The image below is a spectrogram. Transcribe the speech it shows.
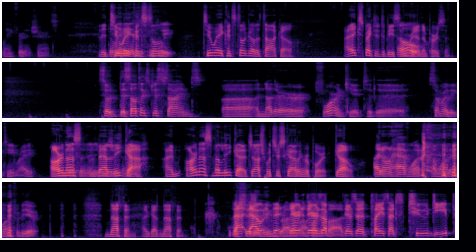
Langford insurance. The The two way could still complete. two way could still go to Tacko. I expect it to be some Oh. random person. So the Celtics just signed uh, another foreign kid to the summer league team, right? Arnas Doesn't any research on Velicka. I'm Arnas Velicka. Josh, what's your scouting report? Go. I don't have one. I wanted one from you. Nothing. I've got nothing. I That, that, have even th- brought there, there's a the there's a place that's too deep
